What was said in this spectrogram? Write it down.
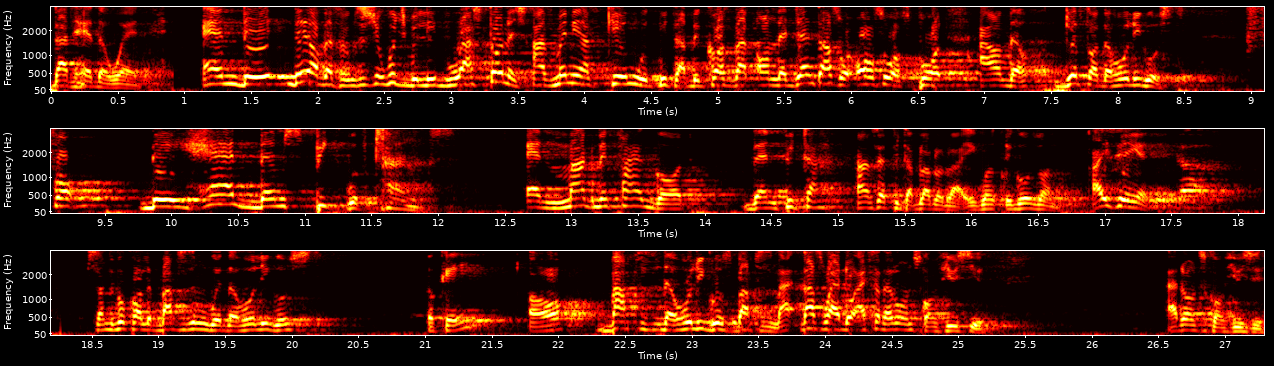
that heard the word. And the day of the circumcision, which believed, were astonished, as many as came with Peter, because that on the Gentiles were also was poured out the gift of the Holy Ghost. For they heard them speak with tongues and magnify God. Then Peter answered Peter, blah, blah, blah. It, goes on. Are you saying it? Yeah. Some people call it baptism with the Holy Ghost. Okay? Or baptism, the Holy Ghost baptism. That's why I, I said I don't want to confuse you. I don't want to confuse you.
